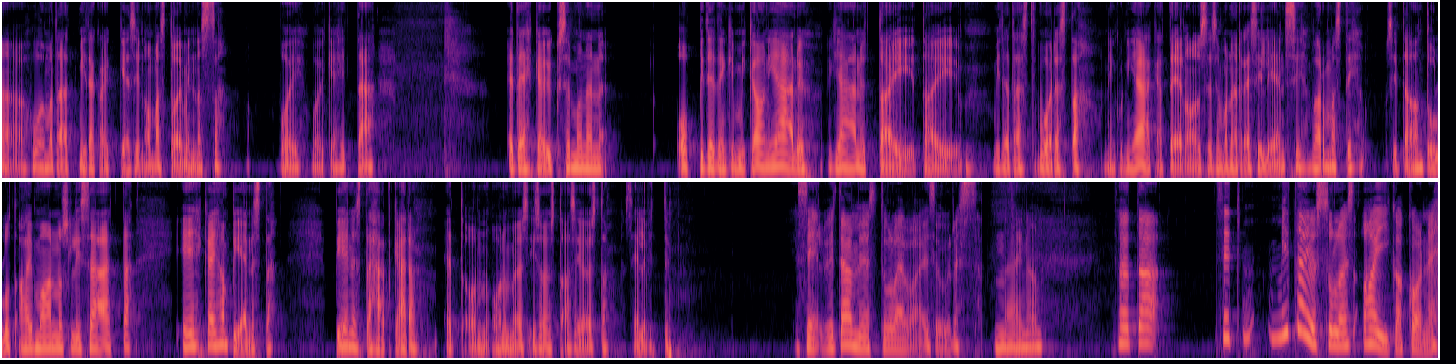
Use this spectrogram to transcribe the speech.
äh, huomata, että mitä kaikkea siinä omassa toiminnassa voi, voi kehittää. Et ehkä yksi semmoinen oppi tietenkin, mikä on jäänyt, jäänyt tai, tai mitä tästä vuodesta niin kuin jää käteen, on se semmoinen resilienssi. Varmasti sitä on tullut aimaannos lisää, että ehkä ihan pienestä – pienestä hätkähdä, että on, on myös isoista asioista selvitty. Selvitään myös tulevaisuudessa. Näin on. Tota, sit, mitä jos sulla olisi aikakone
